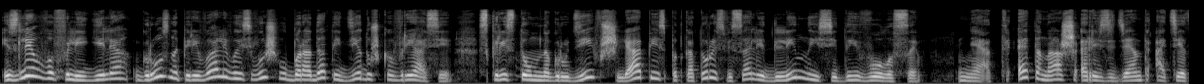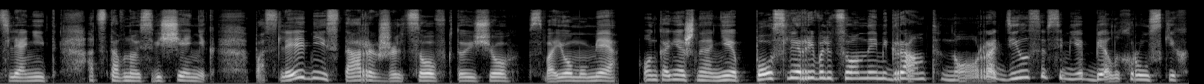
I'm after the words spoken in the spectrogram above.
Из левого флигеля грузно переваливаясь вышел бородатый дедушка в рясе с крестом на груди в шляпе из под которой свисали длинные седые волосы нет это наш резидент отец леонид отставной священник последний из старых жильцов кто еще в своем уме. Он конечно не послереволюционный эмигрант но родился в семье белых русских.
